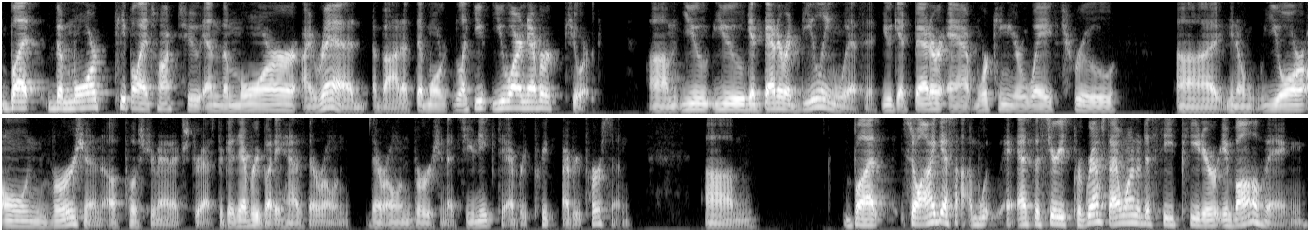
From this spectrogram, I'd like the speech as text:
but the more people i talked to and the more i read about it the more like you you are never cured. Um, you you get better at dealing with it. You get better at working your way through uh, you know your own version of post-traumatic stress because everybody has their own their own version. It's unique to every pre- every person. Um, but so i guess uh, as the series progressed i wanted to see peter evolving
